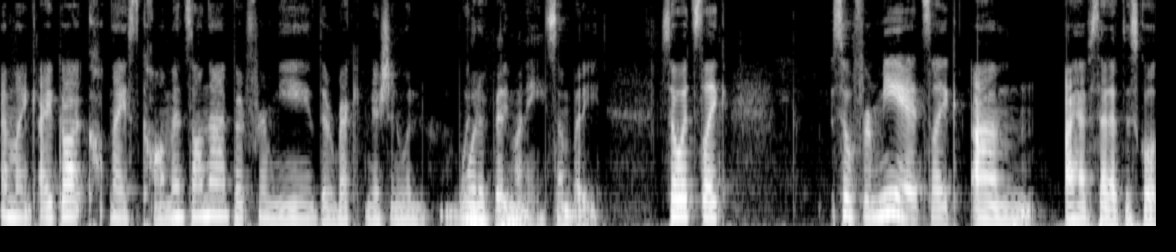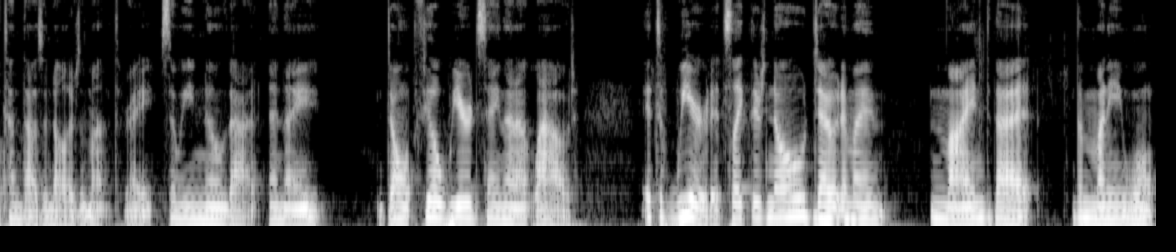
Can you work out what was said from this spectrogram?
And like I got co- nice comments on that, but for me, the recognition would would, Would have been money. Somebody. So it's like, so for me, it's like um, I have set at the school ten thousand dollars a month, right? So we know that, and I don't feel weird saying that out loud. It's weird. It's like there's no doubt in my mind that the money won't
